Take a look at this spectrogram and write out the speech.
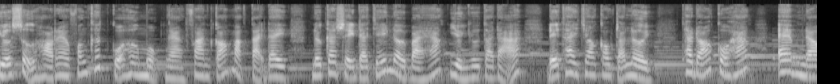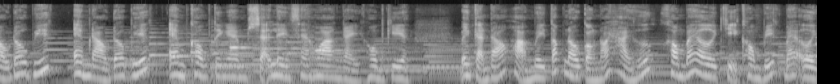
Giữa sự hò reo phấn khích của hơn 1.000 fan có mặt tại đây, nữ ca sĩ đã chế lời bài hát Dường như ta đã để thay cho câu trả lời. Theo đó cô hát, em nào đâu biết, em nào đâu biết, em không tin em sẽ lên xe hoa ngày hôm kia. Bên cạnh đó, họa mi tóc nâu còn nói hài hước, không bé ơi, chị không biết bé ơi.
